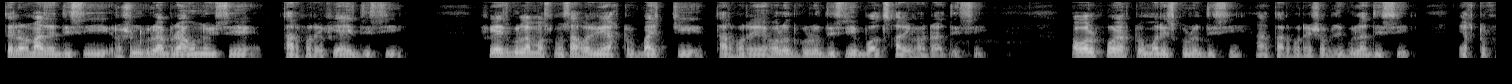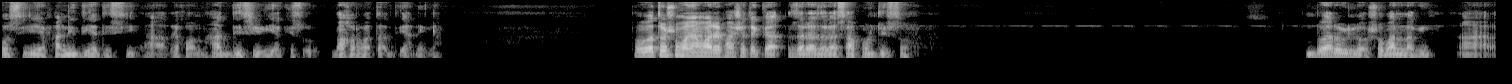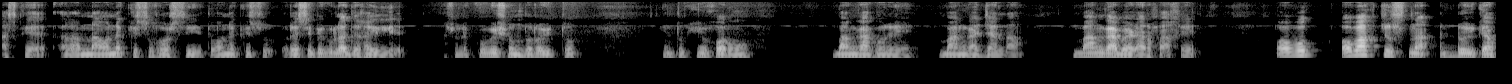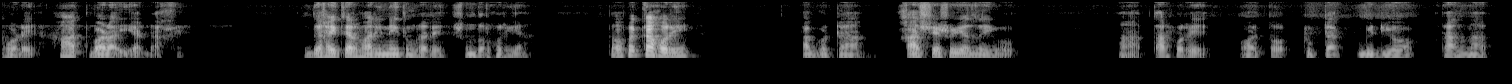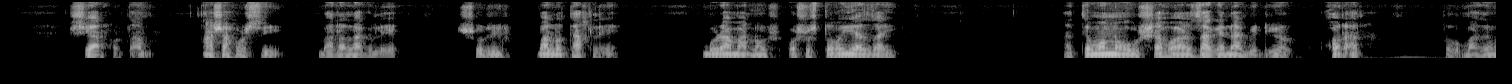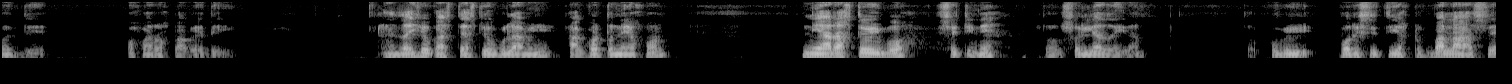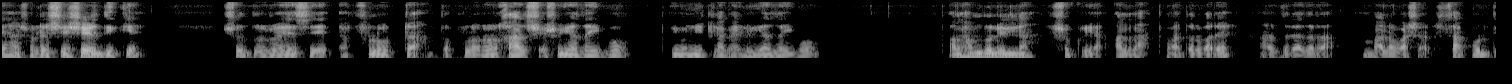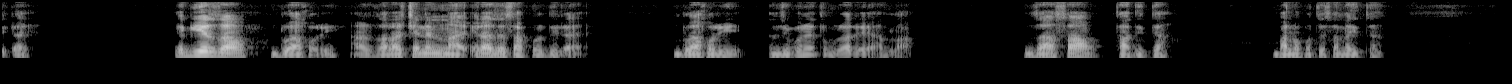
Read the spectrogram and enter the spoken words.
তেলের মাঝে দিছি, রসুনগুলা ব্রাউন হয়েছে তারপরে পেঁয়াজ দিছি। পেঁয়াজগুলা মশমশা করে একটু বাইছি তারপরে হলুদ গুঁড়ো দিছি বল কারি পাউডার দিছি। অল্প একটু মরিচ গুঁড়ো দিছি, আর তারপরে সবজিগুলা দিছি। একটু খসিয়ে পানি দিয়ে দিছি আর এখন হাত দিছি ইয়া কিছু বাখর পাতা দিয়া নিলাম। তো এত সময় আমার পাশে থেকে যারা যারা সাপোর্ট দিছ, দোয়া রইল সবার লাগি। আর আজকে রান্না অনেক কিছু করছি, তো অনেক কিছু রেসিপিগুলো দেখাইলে আসলে খুবই সুন্দর হইতো। কিন্তু কি করব? বাঙ্গা করে, বাঙ্গা জ্বালা, বাঙ্গা বেড়ার ফাঁকে, অবক অবাক চুসনা ডইকা পড়ে, হাত বাড়াইয়া ডাকে। দেখাইতে আর পারি নাই তোমরা রে, সুন্দর করিয়া। তো অপেক্ষা করি, ভাগ্যটা খাস শেষ হইয়া যাইব। তারপরে হয়তো টুকটাক ভিডিও রান্নার শেয়ার করতাম। আশা করছি ভালো লাগলে, শরীর ভালো থাকলে বুড়া মানুষ অসুস্থ হইয়া যায়। তেমন উৎসাহ আর জাগে না ভিডিও। করার, তো মাঝে মধ্যে অপারক পাবে দিই। যাই হোক, আস্তে আস্তে ওগুলো আমি পাকঘরটনে এখন নিয়া রাখতে হইব সেটিনে, তো চলিয়া যাইলাম তো খুবই পরিস্থিতি একটু বালা আছে, আসলে শেষের দিকে শুধু রয়েছে ফ্লোরটা তো ফ্লোরের কাজ শেষ হইয়া যাইব ইউনিট লাগাই লইয়া যাইব। আলহামদুলিল্লাহ, শুক্রিয়া, আল্লাহ তোমার দরবারে। আর যারা যারা ভালোবাসার সাপোর্ট দিটায় এগিয়ে যাও, দোয়া করি। আর যারা চ্যানেল নাই, এরা যে সাপোর্ট দিলায় দোয়া করি জীবনে তোমরা রে আল্লাহ, যা চাও তা দিতা, ভালো পথে চালাইতা,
